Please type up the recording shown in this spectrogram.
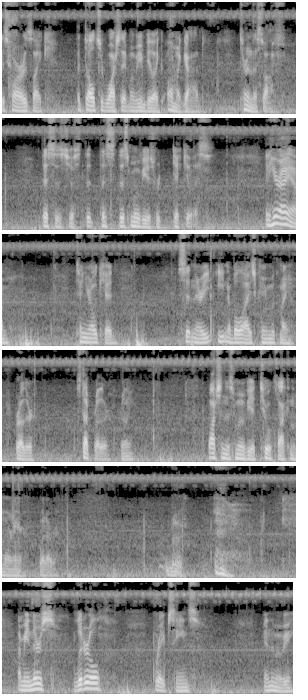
As far as like adults would watch that movie and be like, "Oh my god, turn this off. This is just this this movie is ridiculous." And here I am, 10-year-old kid, sitting there eat, eating a bowl of ice cream with my brother, stepbrother, really, watching this movie at two o'clock in the morning or whatever. I mean, there's literal rape scenes in the movie.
